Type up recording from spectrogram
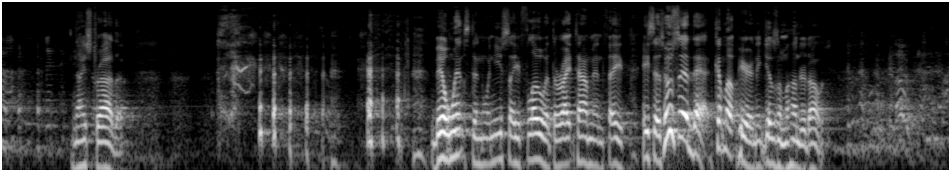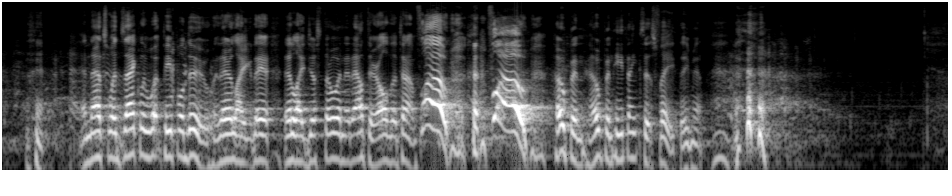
nice try, though. Bill Winston, when you say flow at the right time in faith, he says, Who said that? Come up here, and he gives them a $100. And that's what, exactly what people do. They're like they they're like just throwing it out there all the time. Flow, flow, hoping hoping he thinks it's faith. Amen.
